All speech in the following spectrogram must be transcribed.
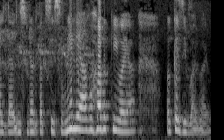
ਅੱਜ ਦਾ ਇਨਸੀਡੈਂਟ ਤਾਂ ਤੁਸੀਂ ਸੁਣ ਹੀ ਲਿਆ ਵਾ। ਕੀ ਹੋਇਆ? ਓਕੇ ਜੀ ਬਾਏ ਬਾਏ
